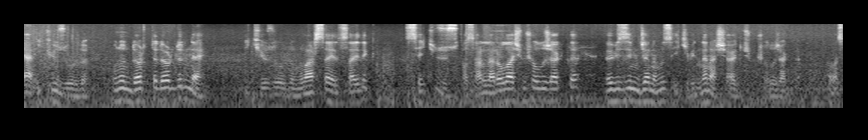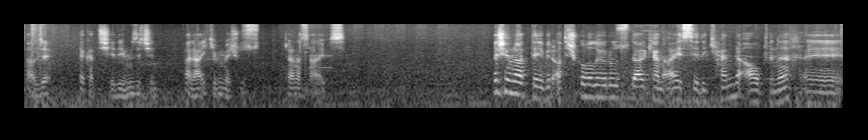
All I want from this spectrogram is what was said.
Yani 200 vurdu. Bunun 4'te 4'ün de 200 vurduğunu varsaysaydık 800 hasarlara ulaşmış olacaktı ve bizim canımız 2000'den aşağıya düşmüş olacaktı. Ama sadece tek atış yediğimiz için hala 2500 cana sahibiz. Taşın raddeye bir atış kovalıyoruz derken IS-7 kendi altını eee,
